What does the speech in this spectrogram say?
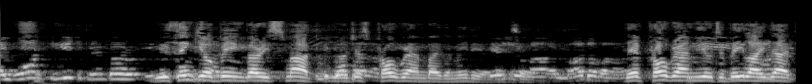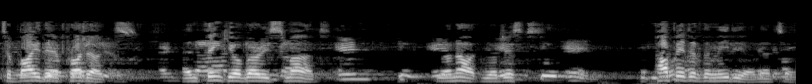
I want each member You think you're being very smart, but you're just programmed by the media. That's all. Keshava and Madhava They've programmed you to be like that, to buy their products, and think you're very smart. End to end, You're not, you're just a puppet of the media, that's all.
